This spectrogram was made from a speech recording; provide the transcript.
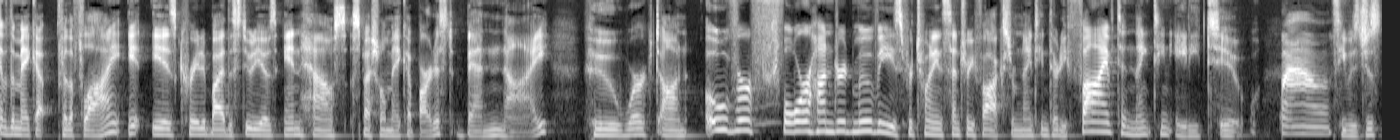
of the makeup for The Fly, it is created by the studio's in-house special makeup artist Ben Nye, who worked on over 400 movies for 20th Century Fox from 1935 to 1982. Wow. He was just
